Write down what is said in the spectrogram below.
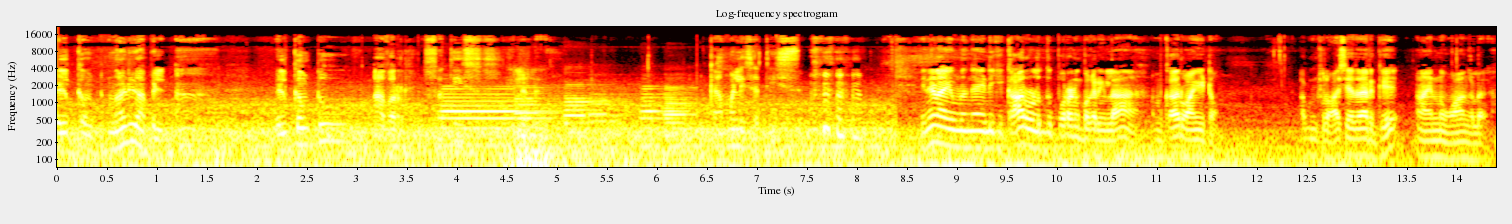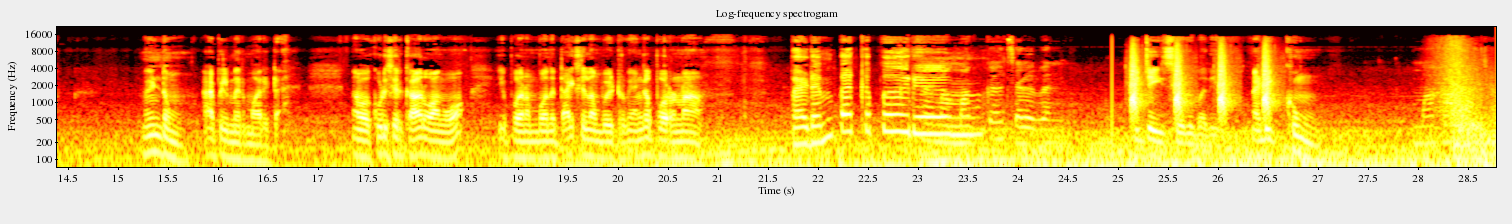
வெல்கம் மறுபடியும் ஆப்பிள் ஆ வெல்கம் டு அவர் சதீஷ் இல்லை கமலி சதீஷ் என்னடா இவனுங்க? இன்றைக்கி கார் விழுந்து போறாங்க பார்க்குறீங்களா நம்ம கார் வாங்கிட்டோம். அப்படின்னு சொல்லி ஆசையாக தான் இருக்குது நான் இன்னும் வாங்கலை. மீண்டும் ஆப்பிள் மாரி மாறிட்டேன். நம்ம குடிசேர் கார் வாங்குவோம். இப்போ நம்ம வந்து டாக்ஸியில் தான் எங்கே போகிறோன்னா படம் பார்க்க போகிறோம் மக்கள் செல்வன். விஜய் சேதுபதி நடிக்கும் மகாராஜா.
